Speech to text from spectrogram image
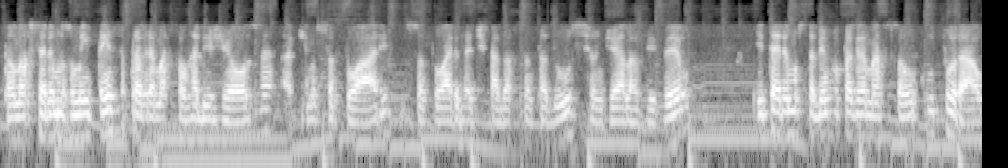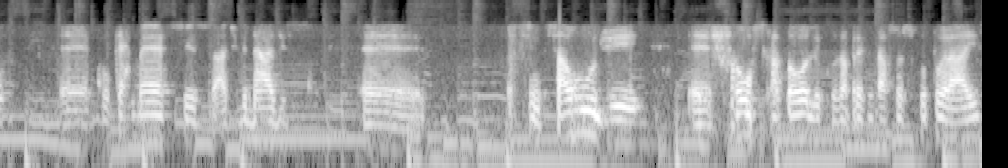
Então nós teremos uma intensa programação religiosa aqui no santuário, no santuário dedicado a Santa Dulce, onde ela viveu, e teremos também uma programação cultural, é, com quermesses, atividades é, assim, de saúde, é, shows católicos, apresentações culturais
